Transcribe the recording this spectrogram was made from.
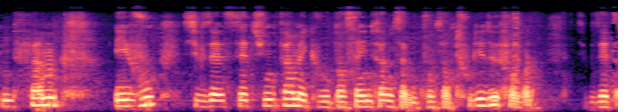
une femme. Et vous, si vous êtes une femme et que vous pensez à une femme, ça vous concerne tous les deux. Enfin voilà. Si vous êtes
